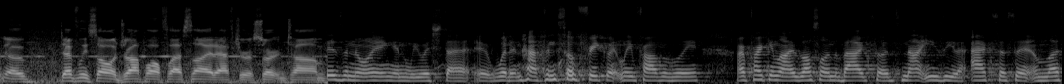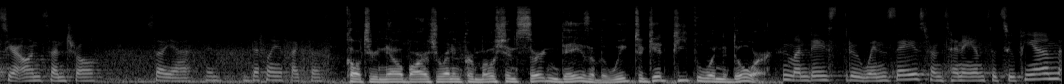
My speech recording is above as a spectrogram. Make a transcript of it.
you know, definitely saw a drop off last night after a certain time. It is annoying and we wish that it wouldn't happen so frequently probably. Our parking lot is also in the back so it's not easy to access it unless you're on Central. So yeah, it definitely affects us. Culture Nail Bar is running promotions certain days of the week to get people in the door. Mondays through Wednesdays from 10 a.m. to 2 p.m.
